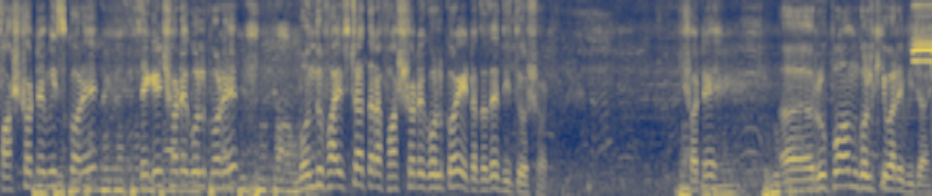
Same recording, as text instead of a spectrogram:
ফার্স্ট শটে মিস করে সেকেন্ড শটে গোল করে। বন্ধু ফাইভ স্টার তারা ফার্স্ট শটে গোল করে, এটা তাদের দ্বিতীয় শট শটে রূপম গোলকিপারে বিজয়।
